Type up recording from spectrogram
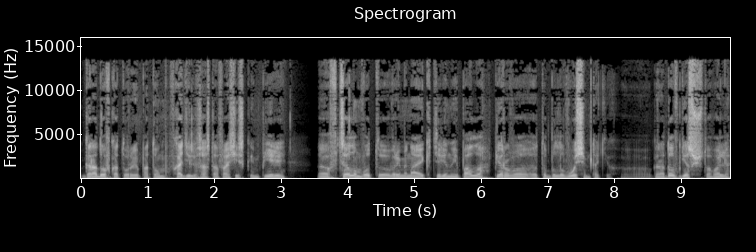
городов, которые потом входили в состав Российской империи. Э, в целом, вот времена Екатерины и Павла I, это было 8 таких городов, где существовали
